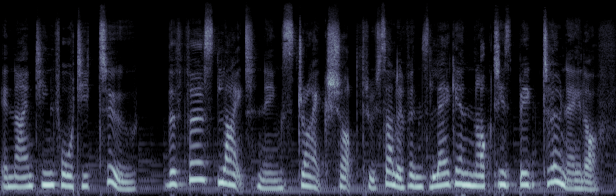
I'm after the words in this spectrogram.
In 1942, the first lightning strike shot through Sullivan's leg and knocked his big toenail off.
